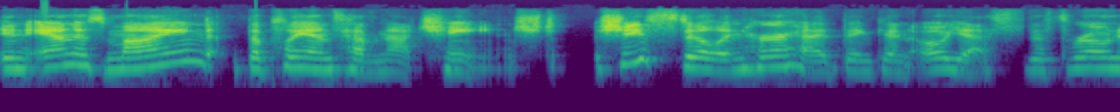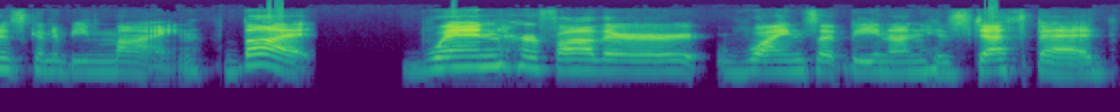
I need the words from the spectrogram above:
in Anna's mind, the plans have not changed. She's still in her head thinking, oh, yes, the throne is going to be mine. But when her father winds up being on his deathbed,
